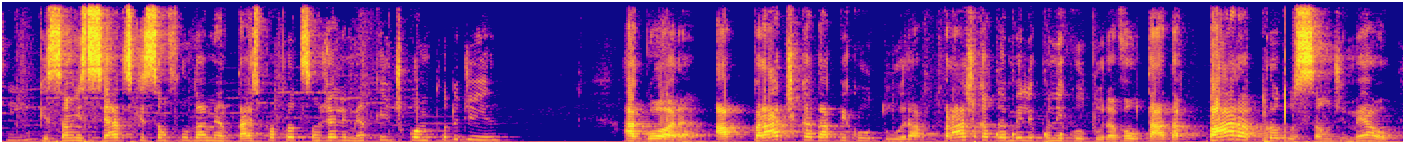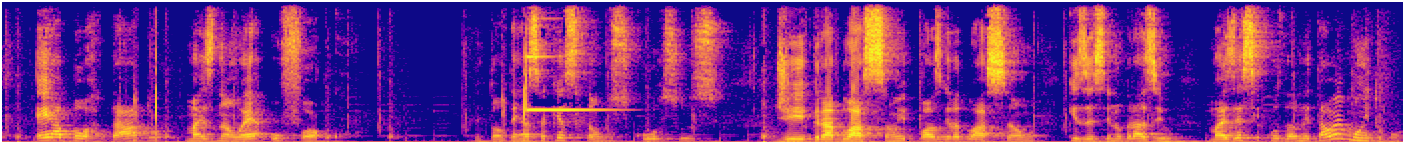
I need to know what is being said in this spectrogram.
Sim. Que são insetos que são fundamentais para a produção de alimento que a gente come todo dia. Agora, a prática da apicultura, a prática da meliponicultura voltada para a produção de mel é abordado, mas não é o foco. Então tem essa questão dos cursos de graduação e pós-graduação que existem no Brasil. Mas esse curso da Unital é muito bom.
